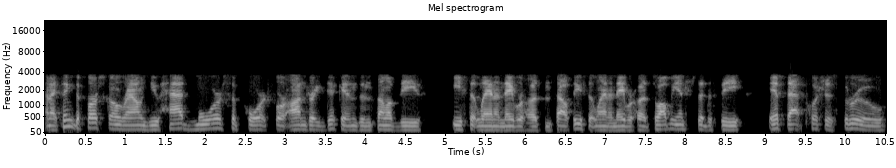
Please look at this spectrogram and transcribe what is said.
And I think the first go around, you had more support for Andre Dickens in some of these East Atlanta neighborhoods and Southeast Atlanta neighborhoods. So I'll be interested to see if that pushes through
